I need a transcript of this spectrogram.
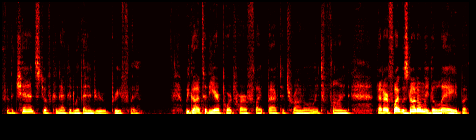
for the chance to have connected with Andrew briefly. We got to the airport for our flight back to Toronto, only to find that our flight was not only delayed, but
